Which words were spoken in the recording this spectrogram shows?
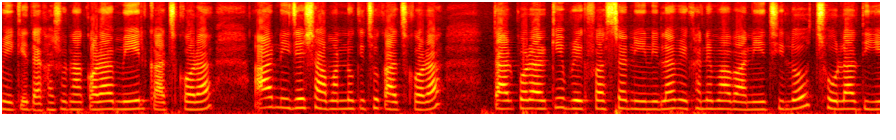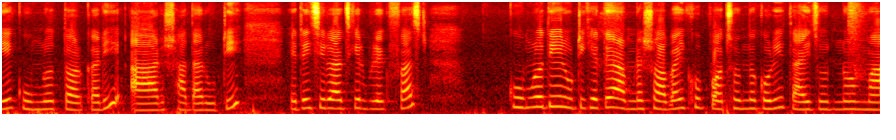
মেয়েকে দেখাশোনা করা, মেয়ের কাজ করা, আর নিজের সামান্য কিছু কাজ করা। তারপর আর কি ব্রেকফাস্টটা নিয়ে নিলাম। এখানে মা বানিয়েছিল ছোলা দিয়ে কুমড়োর তরকারি আর সাদা রুটি। এটাই ছিল আজকের ব্রেকফাস্ট কুমড়ো দিয়ে রুটি খেতে আমরা সবাই খুব পছন্দ করি তাই জন্য মা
